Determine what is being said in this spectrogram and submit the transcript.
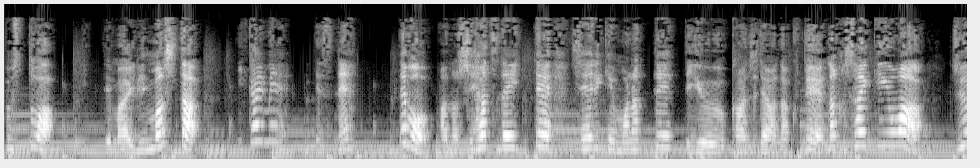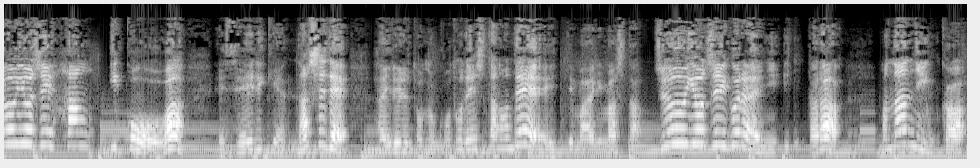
プストア、行ってまいりました。2回目ですね。でも、あの、始発で行って、整理券もらってっていう感じではなくて、なんか最近は、14時半以降は、え整理券なしで入れるとのことでしたので、行ってまいりました。14時ぐらいに行ったら、まあ、何人か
